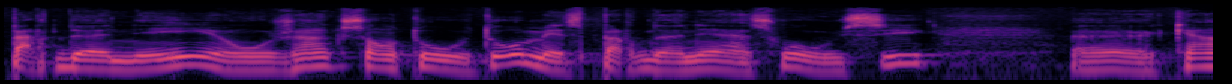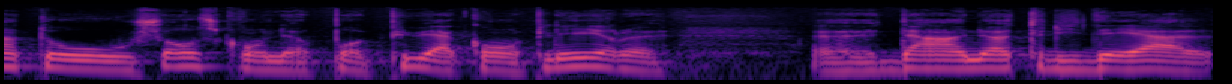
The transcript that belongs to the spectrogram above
pardonner aux gens qui sont autour, mais se pardonner à soi aussi quant aux choses qu'on n'a pas pu accomplir dans notre idéal.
